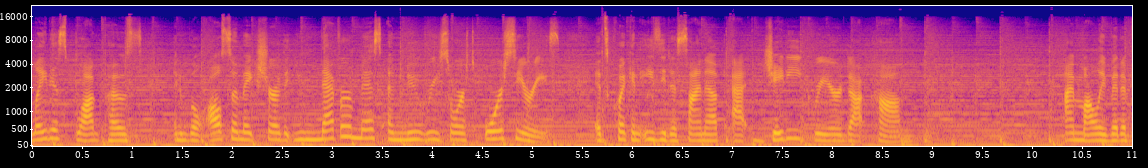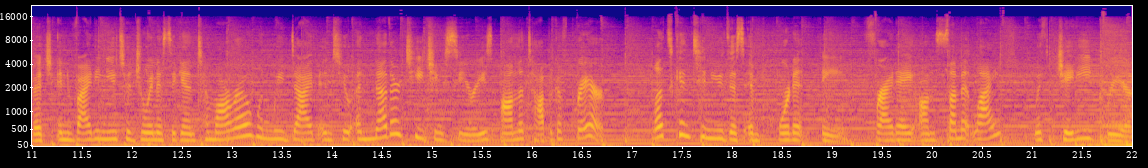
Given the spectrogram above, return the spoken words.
latest blog posts, and we'll also make sure that you never miss a new resource or series. It's quick and easy to sign up at jdgreear.com. I'm Molly Vidovich, inviting you to join us again tomorrow when we dive into another teaching series on the topic of prayer. Let's continue this important theme Friday on Summit Life with JD Greear.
